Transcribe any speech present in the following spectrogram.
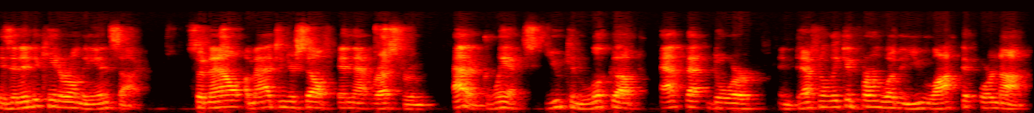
is an indicator on the inside. So now imagine yourself in that restroom. At a glance, you can look up at that door and definitely confirm whether you locked it or not.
